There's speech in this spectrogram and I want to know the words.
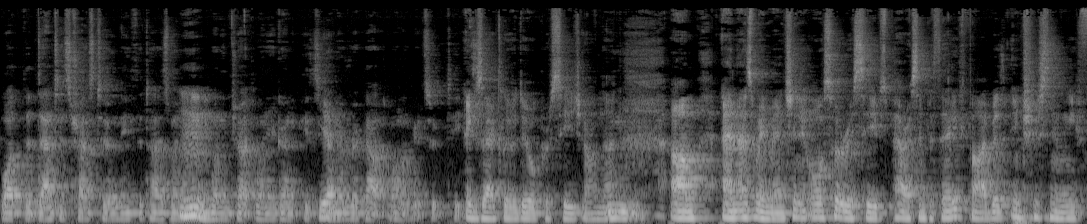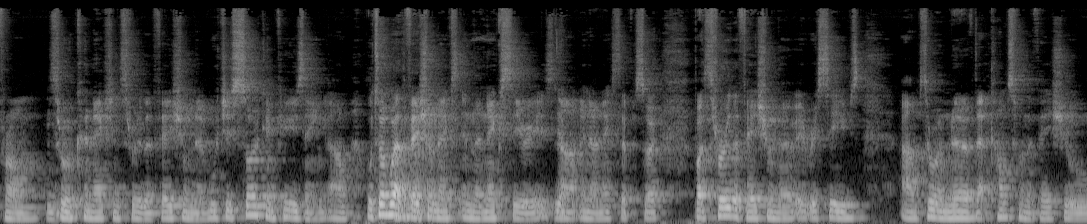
what the dentist tries to anesthetize when you, when you try when you're going to Mm. Yeah. going to rip out one of your teeth. Exactly, we'll do a procedure on that. Mm. Um, and as we mentioned, it also receives parasympathetic fibers, interestingly, from Mm. through a connection through the facial nerve, which is so confusing. Um, we'll talk about the facial next in the next series, uh, in our next episode. But through the facial nerve, it receives um, through a nerve that comes from the facial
